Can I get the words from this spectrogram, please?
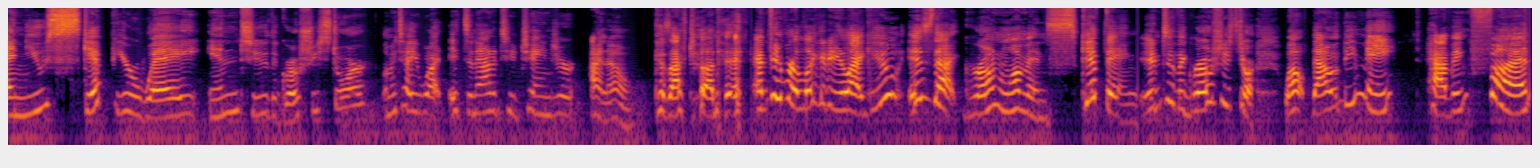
and you skip your way into the grocery store, let me tell you what, it's an attitude changer. I know because I've done it. And people are looking at you like, who is that grown woman skipping into the grocery store? Well, that would be me having fun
